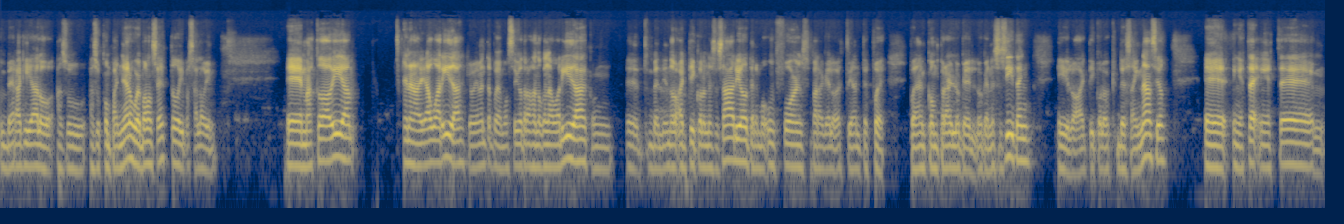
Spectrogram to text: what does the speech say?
ver aquí a, lo, a, su, a sus compañeros jugar baloncesto y pasarlo bien. Eh, más todavía, en la Navidad Guarida, que obviamente podemos seguir trabajando con la guarida, con, eh, vendiendo los artículos necesarios, tenemos un forms para que los estudiantes pues, puedan comprar lo que, lo que necesiten y los artículos de San Ignacio. Eh, en, este, en, este, en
